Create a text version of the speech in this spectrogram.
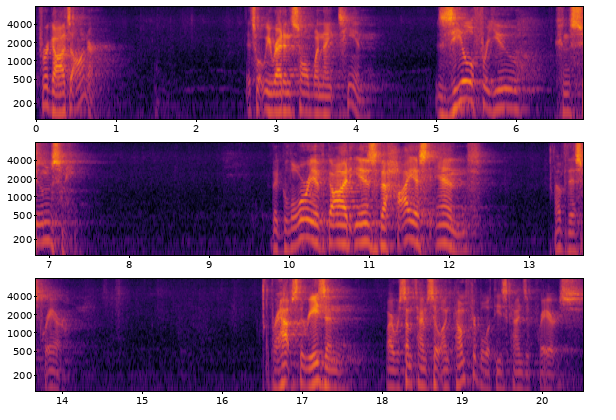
for God's honor. It's what we read in Psalm 119. Zeal for you consumes me. The glory of God is the highest end of this prayer. Perhaps the reason why we're sometimes so uncomfortable with these kinds of prayers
